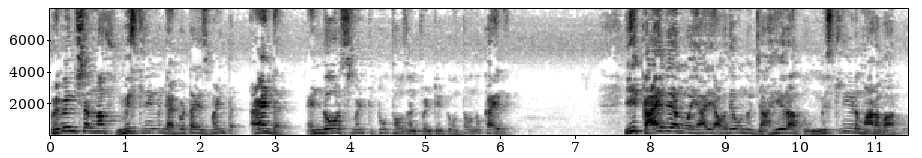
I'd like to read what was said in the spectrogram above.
prevention of misleading advertisement and endorsement two thousand twenty two ಅಂತ ಒಂದು ಕಾಯ್ದೆ. ಈ ಕಾಯ್ದೆ ಅನ್ವಯ ಯಾವುದೇ ಒಂದು ಜಾಹೀರಾತು ಮಿಸ್ಲೀಡ್ ಮಾಡಬಾರದು.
